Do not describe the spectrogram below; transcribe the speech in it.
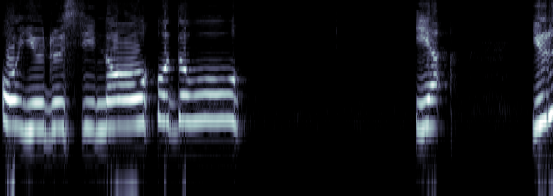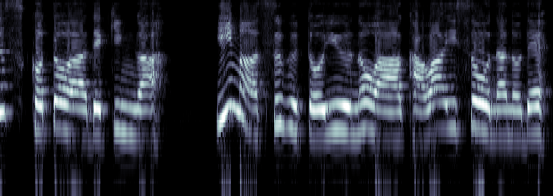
お許しのほど。いや、許すことはできんが、今すぐというのはかわいそうなので、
